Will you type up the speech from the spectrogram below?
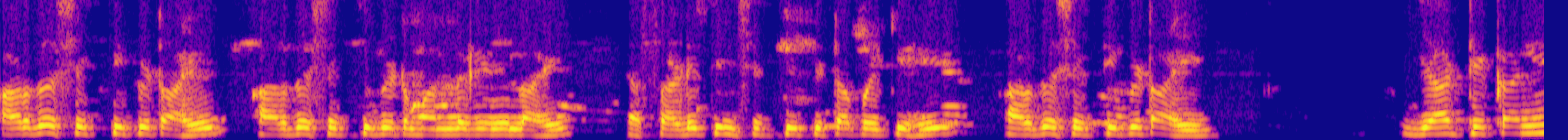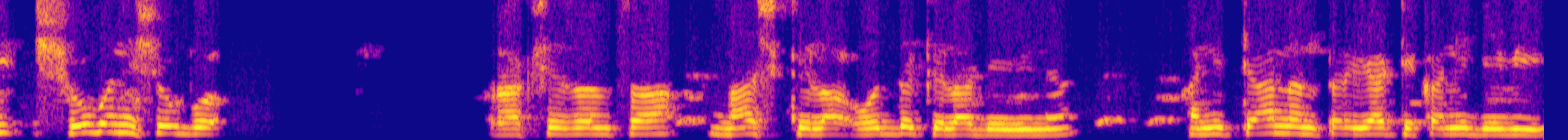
अर्ध शक्तिपीठ आहे. अर्ध शक्तिपीठ मानलं गेलेलं आहे. या साडेतीन शक्तिपीठापैकी हे अर्ध शक्तिपीठ आहे. या ठिकाणी शुभ आणि शुभ राक्षसांचा नाश केला वध केला देवीनं आणि त्यानंतर या ठिकाणी देवी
